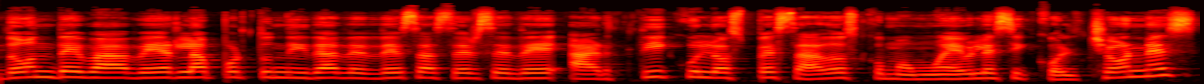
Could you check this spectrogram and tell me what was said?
donde va a haber la oportunidad de deshacerse de artículos pesados como muebles y colchones.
